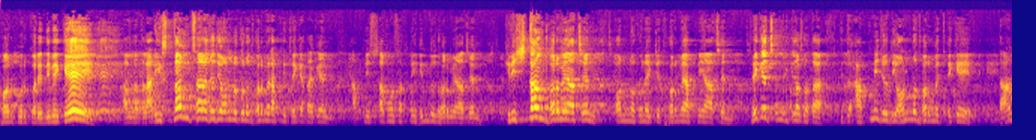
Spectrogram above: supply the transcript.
ভরপুর করে দিবে কে? আল্লাহ তালা আর ইসলাম ছাড়া যদি অন্য কোনো ধর্মের আপনি থেকে থাকেন, আপনি সাপোজ আপনি হিন্দু ধর্মে আছেন, খ্রিস্টান ধর্মে আছেন, অন্য কোনো একটি ধর্মে আপনি আছেন, থেকেছেন ভালো কথা। কিন্তু আপনি যদি অন্য ধর্মে থেকে দান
